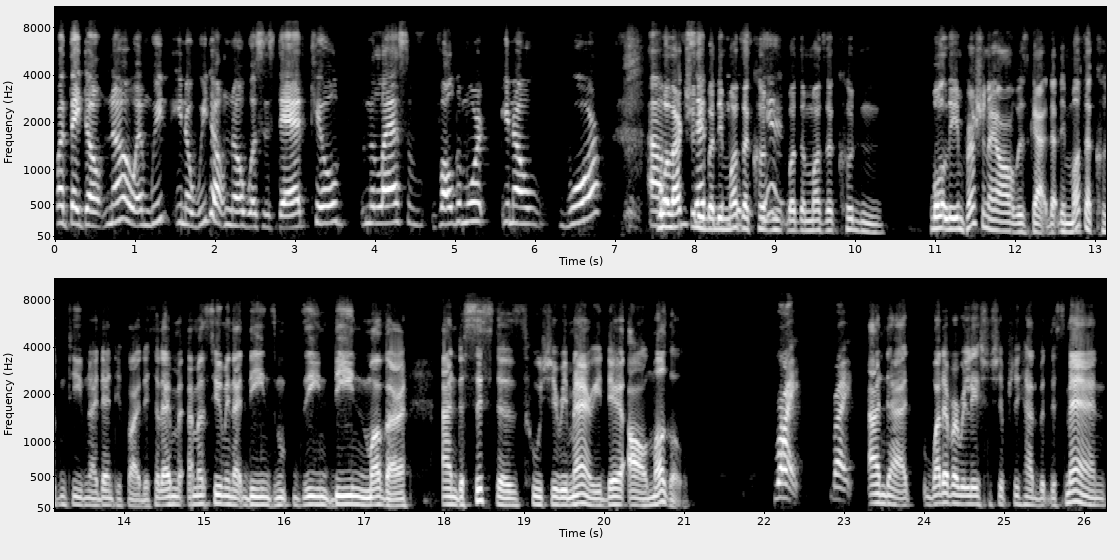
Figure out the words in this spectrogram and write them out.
But they don't know, and we you know we don't know was his dad killed in the last of Voldemort you know war. Um, well, actually, but the mother couldn't. But the mother couldn't. Well, the impression I always got that the mother couldn't even identify this. And I'm I'm assuming that Dean's Dean Dean mother and the sisters who she remarried, they're all Muggle, Right, right. and that whatever relationship she had with this man,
